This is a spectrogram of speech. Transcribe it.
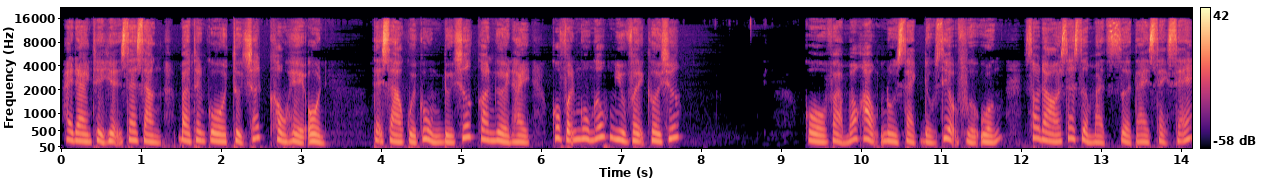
Hay đang thể hiện ra rằng bản thân cô thực chất không hề ổn. Tại sao cuối cùng đứng trước con người này cô vẫn ngu ngốc như vậy cơ chứ? Cô và móc họng nồi sạch đấu rượu vừa uống, sau đó ra rửa mặt rửa tay sạch sẽ,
